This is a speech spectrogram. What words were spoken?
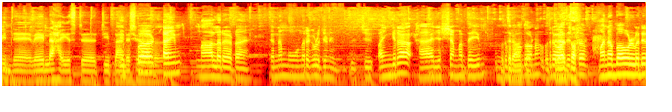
പിന്നെ വേലിലെ ഹൈയസ്റ്റ് ടീ പ്ലാന്റേഷൻ ടൈം നാലര കേട്ടാ. എന്നെ മൂന്നരക്ക് വിളിച്ചാണ് വിളിച്ച് ഭയങ്കര കാര്യക്ഷമതയും ഉത്തരവാദിത്ത. മനോഭാവം മനോഭാവമുള്ളൊരു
